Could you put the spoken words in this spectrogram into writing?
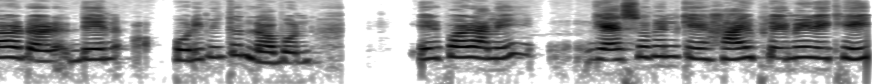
পাউডার দেন পরিমিত লবণ। এরপর আমি গ্যাস ওভেনকে হাই ফ্লেমে রেখেই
